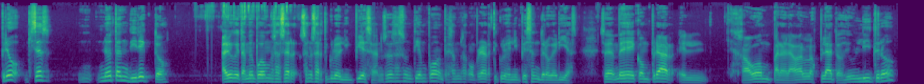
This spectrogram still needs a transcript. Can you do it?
Pero quizás no tan directo, algo que también podemos hacer son los artículos de limpieza. Nosotros hace un tiempo empezamos a comprar artículos de limpieza en droguerías. O sea, en vez de comprar el jabón para lavar los platos de un litro,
